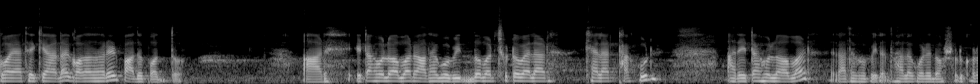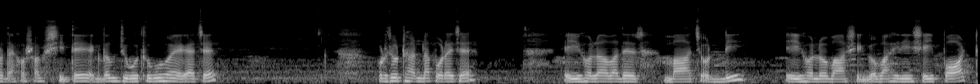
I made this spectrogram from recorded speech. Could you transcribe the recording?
গয়া থেকে আনা গদাধরের পাদপদ্ম। আর এটা হলো আমার রাধা গোবিন্দ, আমার ছোটোবেলার খেলার ঠাকুর। আর এটা হলো আমার রাধা গোপীনাথ ভালো করে দর্শন করো। দেখো সব শীতে একদম জুবুথুবু হয়ে গেছে। প্রচুর ঠান্ডা পড়েছে। এই হলো আমাদের মা চণ্ডী। এই হলো মা সিংহবাহিনীর সেই পট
